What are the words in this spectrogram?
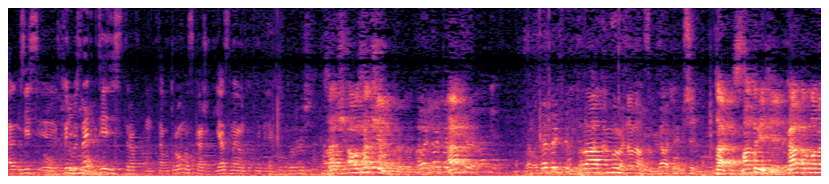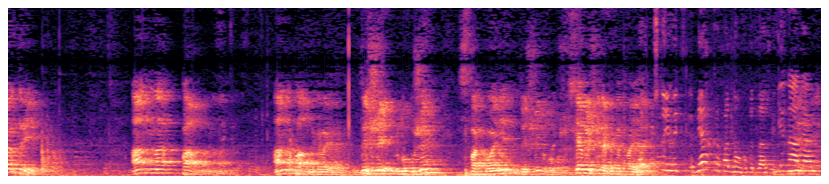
а здесь, э, кто-нибудь знает, где здесь травмпункт? А вот Рома скажет, я знаю, он тут недалеко. Зач- А вот зачем это предложение? А? Так, смотрите, кадр номер три. Анна Павловна. Анна Павловна говорит, дыши глубже, спокойнее, дыши глубже. Следующая реплика твоя. быть, что-нибудь мягкое под ногу подложить? Не надо. Нет,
